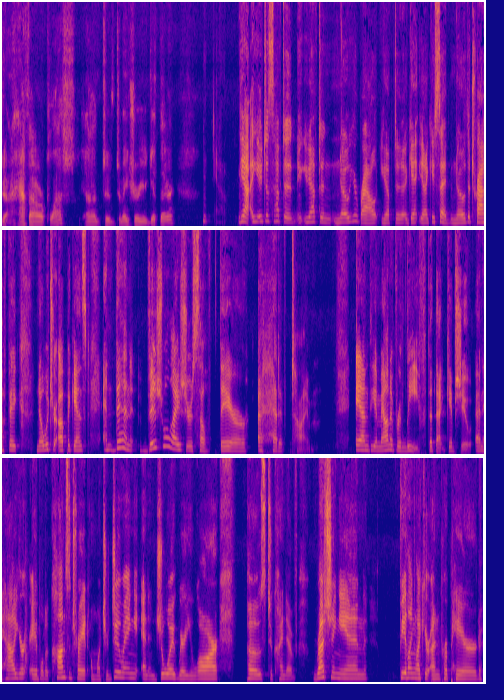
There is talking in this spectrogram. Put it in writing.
a half hour plus uh, to to make sure you get there? Yeah. Yeah you just have to you have to know your route. You have to again like you said know the traffic know what you're up against and then visualize yourself there ahead of time and the amount of relief that that gives you and how you're able to concentrate on what you're doing and enjoy where you are opposed to kind of rushing in feeling like you're unprepared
